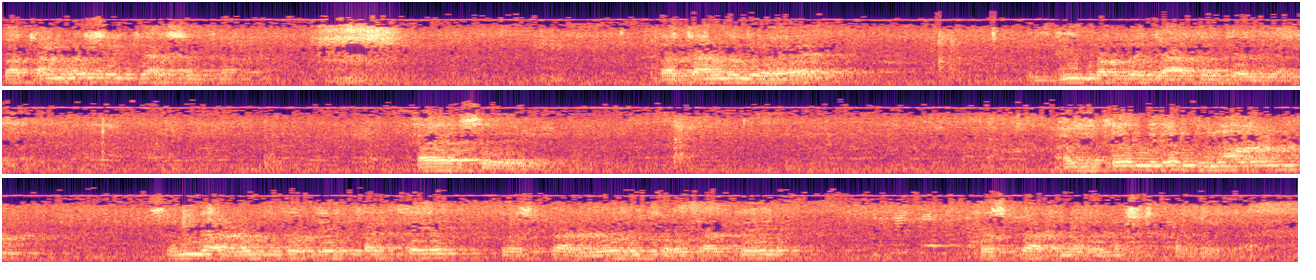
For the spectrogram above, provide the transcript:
पतंग से क्या सीखा? पतंग जो है, दीपक में जाके चल जाता ऐसे। अजितेंद्र गुमान सुंदर रूप को देख करके, उस पर लोहित होकर के उस पर अपने को नष्ट कर देता है।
